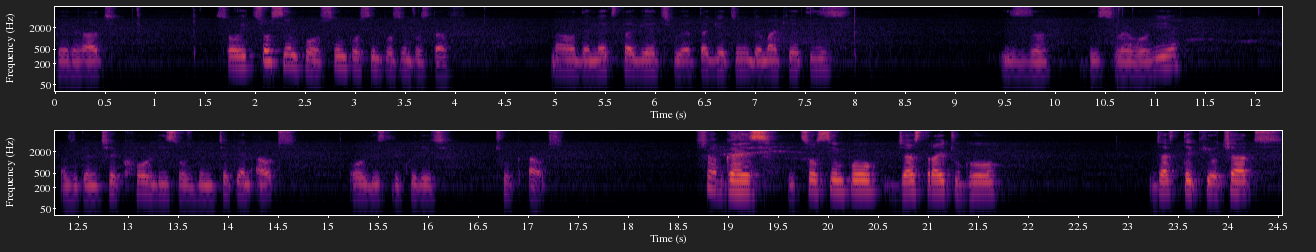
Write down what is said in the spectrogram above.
very hard. So it's so simple simple simple simple stuff. Now the next target we are targeting the market is is uh, this level here. As you can check all this was been taken out all this liquidity took out sharp guys? It's so simple. Just try to go. Just take your chart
